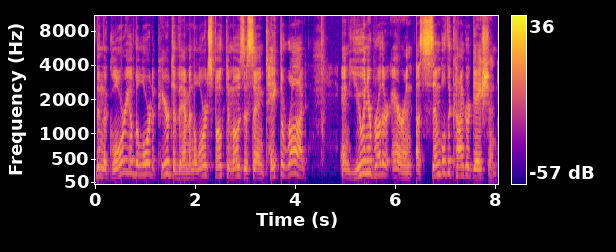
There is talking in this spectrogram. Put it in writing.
Then the glory of the Lord appeared to them, and the Lord spoke to Moses, saying, Take the rod and you and your brother Aaron assemble the congregation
